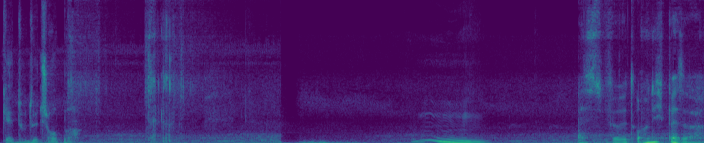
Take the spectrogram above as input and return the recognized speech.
Get to the chopper. Es wird auch nicht besser.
